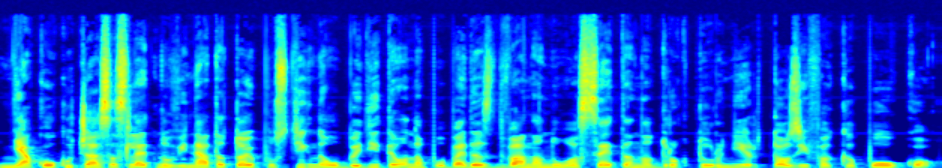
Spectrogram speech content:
Няколко часа след новината той постигна убедителна победа с 2 на 0 сета на друг турнир, този в Акапулко.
